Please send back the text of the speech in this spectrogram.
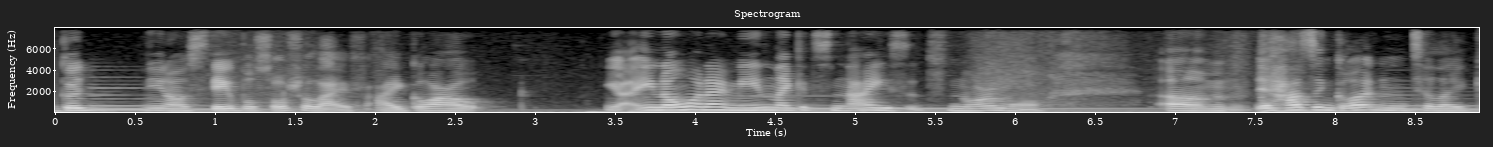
good, you know, stable social life. I go out. Yeah, you know what I mean. Like it's nice. It's normal. Um, it hasn't gotten to like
